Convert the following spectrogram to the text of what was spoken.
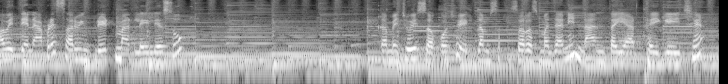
હવે તેને આપણે સર્વિંગ પ્લેટમાં જ લઈ લેશું. તમે જોઈ શકો છો, એકદમ સરસ મજાની નાન તૈયાર થઈ ગઈ છે.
